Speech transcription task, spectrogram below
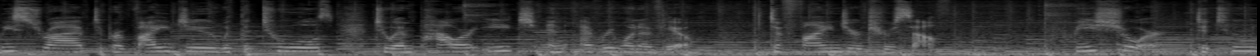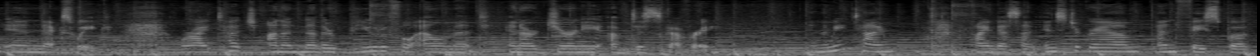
we strive to provide you with the tools to empower each and every one of you to find your true self. Be sure to tune in next week, where I touch on another beautiful element in our journey of discovery. In the meantime, find us on Instagram and Facebook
